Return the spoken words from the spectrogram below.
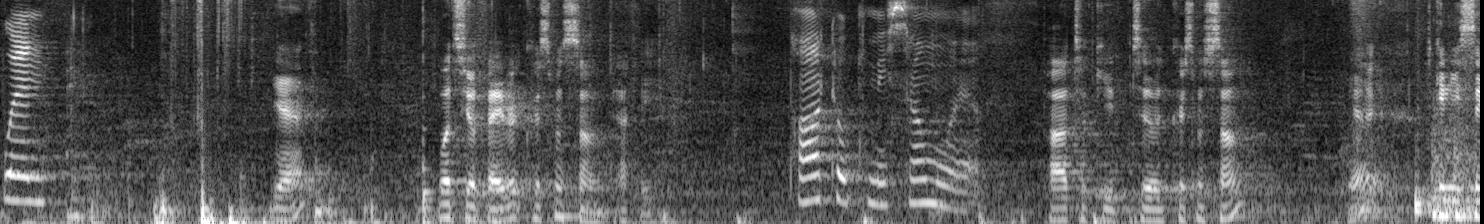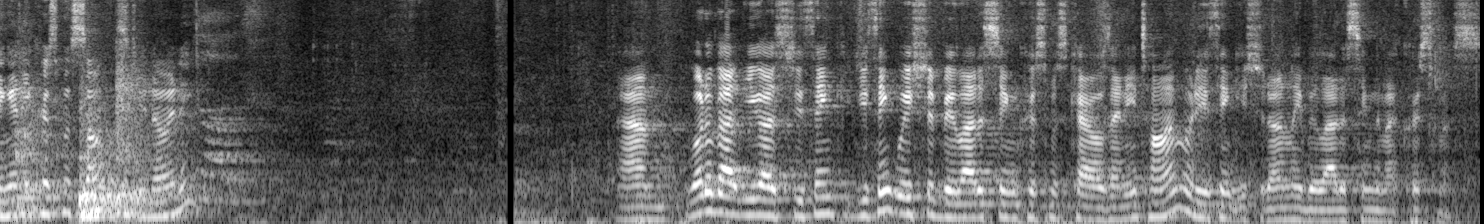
when Yeah. What's your favorite Christmas song, Effie? Pa took me somewhere. Pa took you to a Christmas song? Yeah. Can you sing any Christmas songs? Do you know any? Um, what about you guys? Do you think do you think we should be allowed to sing Christmas carols anytime, or do you think you should only be allowed to sing them at Christmas?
